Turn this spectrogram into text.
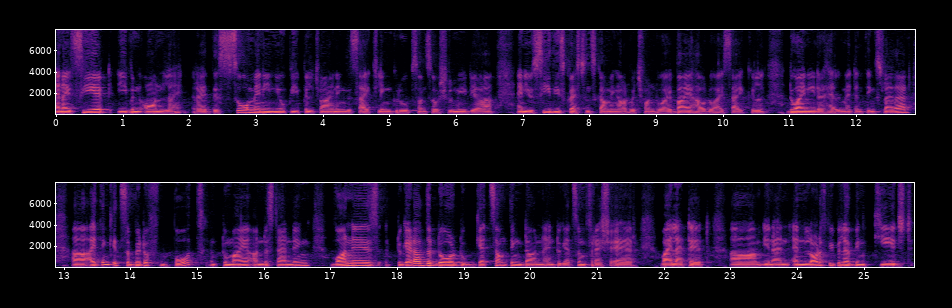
and i see it even online right? There's so many new people joining the cycling groups on social media and you see these questions coming out which one do i buy? How do i cycle? Do i need a helmet? And things like that. Uh, i think it's a bit of both to my understanding. One is to get out the door to get something done and to get some fresh air while at it. Um, you know and, and a lot of people have been caged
